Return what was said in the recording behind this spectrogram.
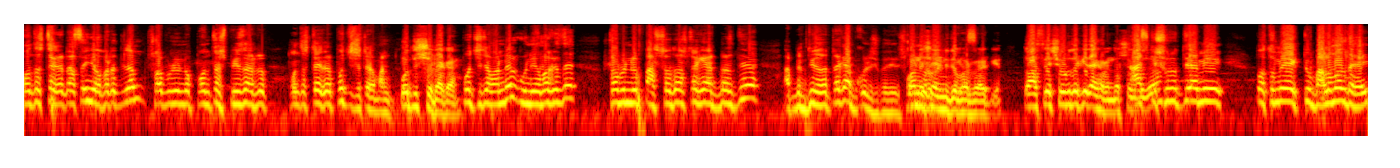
পঞ্চাশ টাকাটা আছে এই অফারটা দিলাম সর্বনিম্ন পঞ্চাশ পিস আর পঞ্চাশ টাকা পঁচিশশো টাকা। পঁচিশশো টাকা পঁচিশটা বান্ডেল উনি আমার কাছে সর্বনিম্ন পাঁচশো দশ টাকা অ্যাডভান্স দিয়ে আপনি দুই হাজার টাকা কন্ডিশন নিতে আর কি। তো আজকে শুরুতে কি দেখাবেন দর্শক আজকে শুরুতে আমি প্রথমে একটু ভালো মাল দেখাই।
